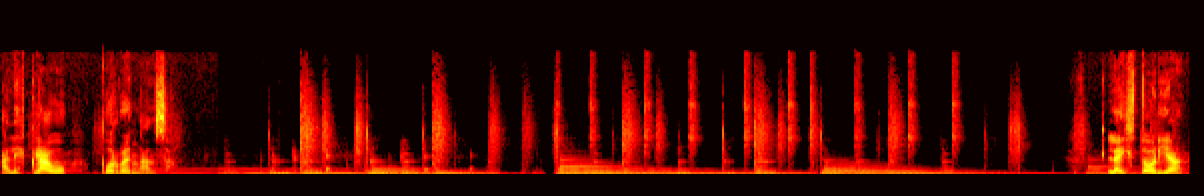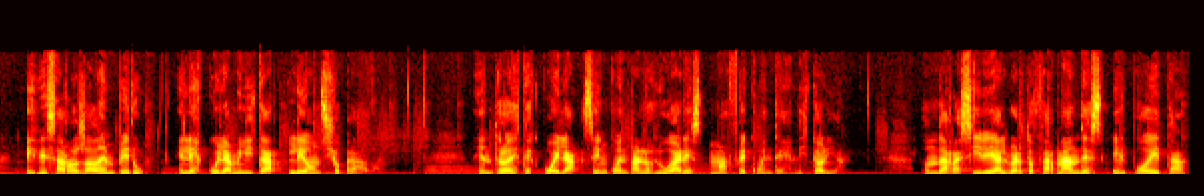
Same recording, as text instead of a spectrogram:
al esclavo por venganza. La historia es desarrollada en Perú, en la Escuela Militar Leoncio Prado. Dentro de esta escuela se encuentran los lugares más frecuentes en la historia, donde reside Alberto Fernández, el poeta,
